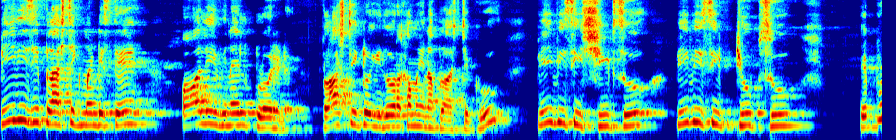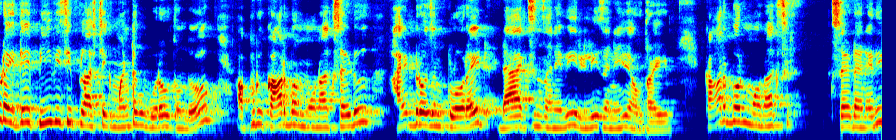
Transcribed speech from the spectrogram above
పీవీసీ ప్లాస్టిక్ మండిస్తే పాలీవినైల్ క్లోరైడ్. ప్లాస్టిక్లో ఇదో రకమైన plastic PVC sheets PVC tubes ఎప్పుడైతే పీవీసీ ప్లాస్టిక్ మంటకు గురవుతుందో అప్పుడు carbon monoxide hydrogen chloride dioxins అనేవి రిలీజ్ అనేవి అవుతాయి. కార్బన్ మోనాక్సైడ్ ఆక్సైడ్ అనేది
